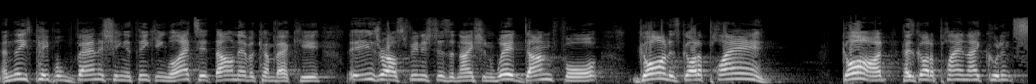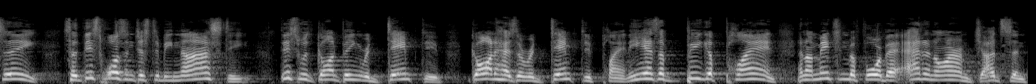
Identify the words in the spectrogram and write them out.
and these people vanishing and thinking, well, that's it. They'll never come back here. Israel's finished as a nation. We're done for. God has got a plan. God has got a plan they couldn't see. So this wasn't just to be nasty. This was God being redemptive. God has a redemptive plan. He has a bigger plan. And I mentioned before about Adoniram Judson.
